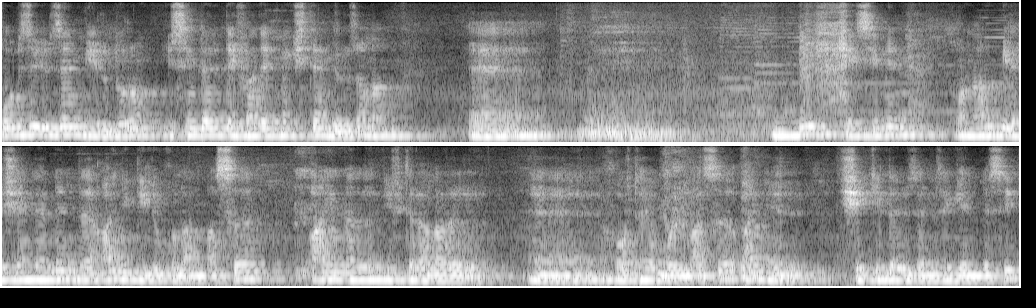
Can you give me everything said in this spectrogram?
Bu bizi üzen bir durum. İsimleri de ifade etmek istemiyoruz ama eee, bir kesimin, onların bileşenlerinin de aynı dili kullanması, aynı iftiraları eee, ortaya koyması, aynı şekilde üzerimize gelmesi,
